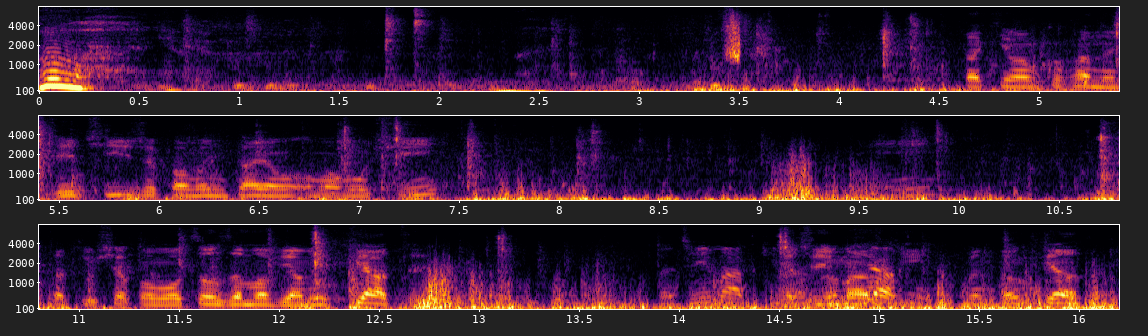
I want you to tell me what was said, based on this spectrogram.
Uff, nie wiem. Takie mam kochane dzieci, że pamiętają o mamusi. I z tatusia pomocą zamawiamy kwiaty. Na dzień matki. Dla dzień będą matki. kwiaty. Będą kwiatki.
